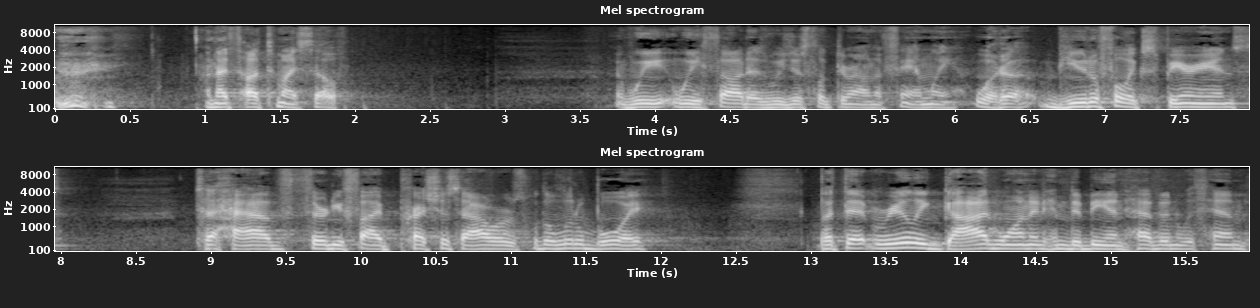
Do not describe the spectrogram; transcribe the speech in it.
and I thought to myself, we, we thought as we just looked around the family, what a beautiful experience to have 35 precious hours with a little boy, but that really God wanted him to be in heaven with him.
